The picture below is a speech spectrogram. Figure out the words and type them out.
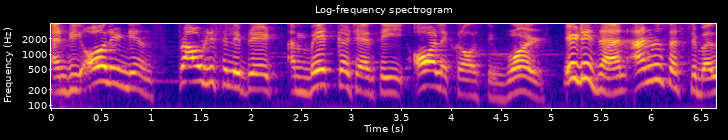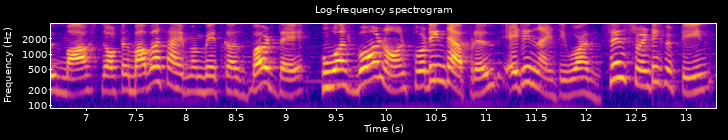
and we all Indians proudly celebrate Ambedkar Jayanti all across the world. It is an annual festival marks Dr. Baba Sahib Ambedkar's birthday who was born on 14th April 1891. Since 2015,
